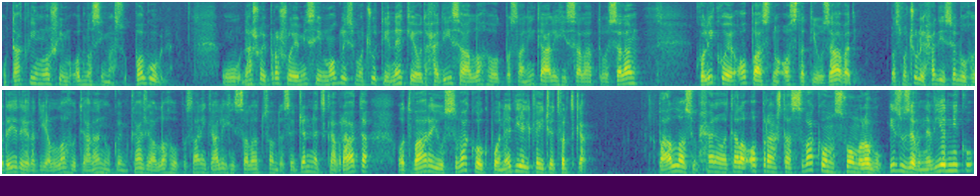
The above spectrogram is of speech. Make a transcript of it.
u takvim lošim odnosima su pogubne. U našoj prošloj emisiji mogli smo čuti neke od hadisa Allahovog poslanika alihi salatu wasalam koliko je opasno ostati u zavadi. Pa smo čuli hadis Ebu Hureyre radijallahu ta'alanu u kojem kaže Allahov poslanik alihi salatu sam da se džennetska vrata otvaraju svakog ponedjeljka i četvrtka. Pa Allah subhanahu wa ta'ala oprašta svakom svom robu, izuzev nevjerniku,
